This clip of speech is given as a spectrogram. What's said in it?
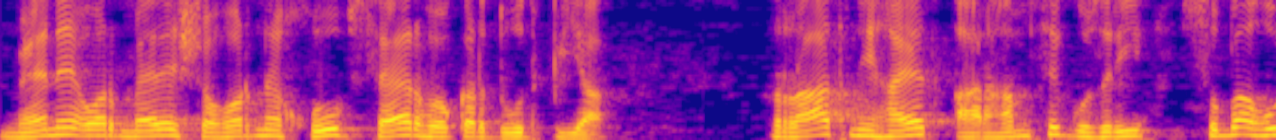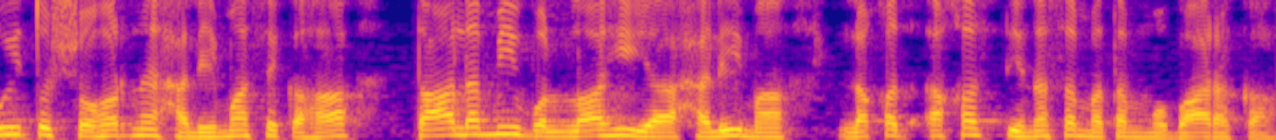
میں نے اور میرے شوہر نے خوب سیر ہو کر دودھ پیا۔ رات نہایت آرام سے گزری۔ صبح ہوئی تو شوہر نے حلیمہ سے کہا تالمی واللہ یا حلیمہ، لقد اخذتی نسمتم مبارکہ۔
